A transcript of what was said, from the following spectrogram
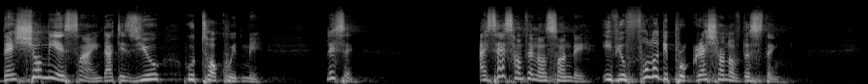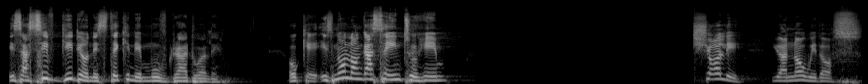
then show me a sign that is you who talk with me. Listen, I said something on Sunday. If you follow the progression of this thing, it's as if Gideon is taking a move gradually. Okay, he's no longer saying to him, Surely you are not with us.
